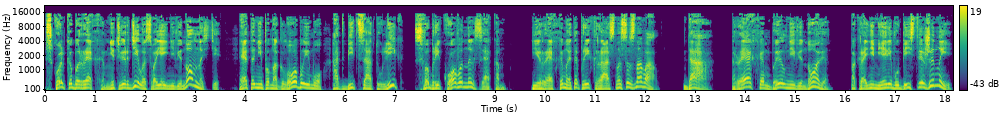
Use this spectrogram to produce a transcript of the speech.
«Сколько бы Рекхэм не твердил о своей невиновности, это не помогло бы ему отбиться от улик, сфабрикованных Зэком. И Рекхэм это прекрасно сознавал. Да, Рэхэм был невиновен, по крайней мере, в убийстве жены,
